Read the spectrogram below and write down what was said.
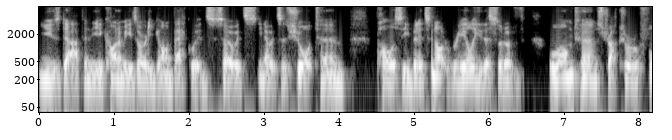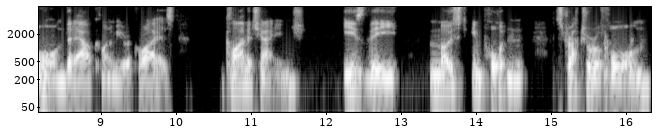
used up and the economy has already gone backwards. So it's you know it's a short term policy, but it's not really the sort of long term structural reform that our economy requires. Climate change is the most important structural reform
